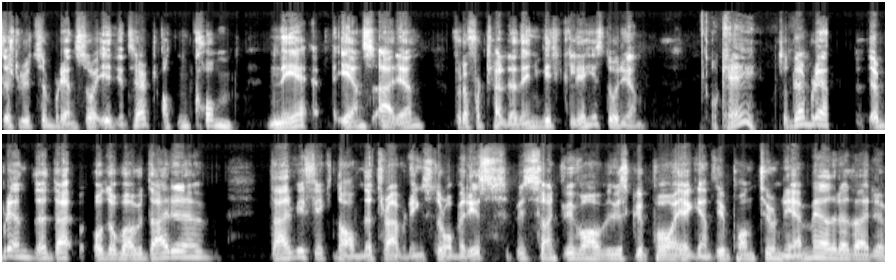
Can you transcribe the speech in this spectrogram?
Til slutt så ble han så irritert at han kom ned ens ærend for å fortelle den virkelige historien. Ok. Så det ble, det ble Og det var jo der, der vi fikk navnet Traveling Strawberries. Vi, var, vi skulle på, egentlig på en turné med det der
